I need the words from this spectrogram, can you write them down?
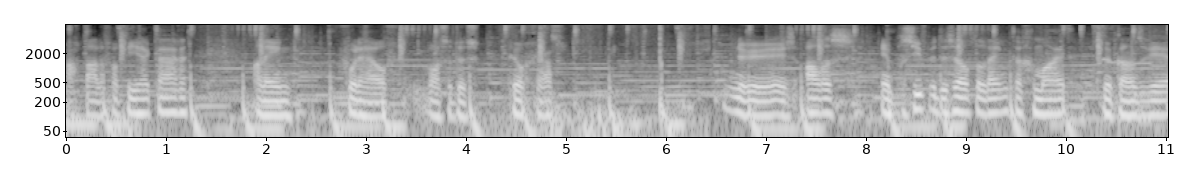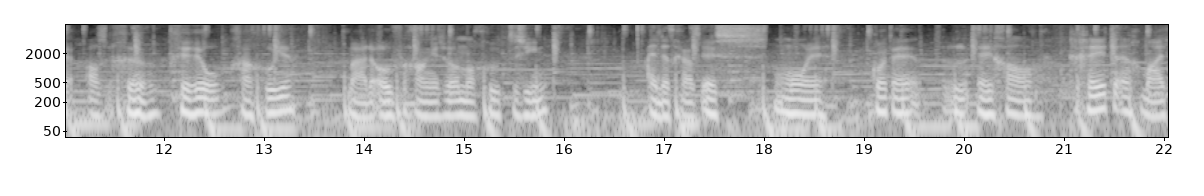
8 balen van 4 hectare. Alleen voor de helft was er dus veel gras. Nu is alles in principe dezelfde lengte gemaaid. Dus dan kan het weer als geheel gaan groeien. Maar de overgang is wel nog goed te zien. En dit gras is mooi kort en egal gegeten en gemaaid.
